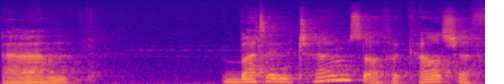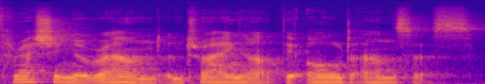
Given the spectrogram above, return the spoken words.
Um, but in terms of a culture thrashing around and trying out the old answers,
